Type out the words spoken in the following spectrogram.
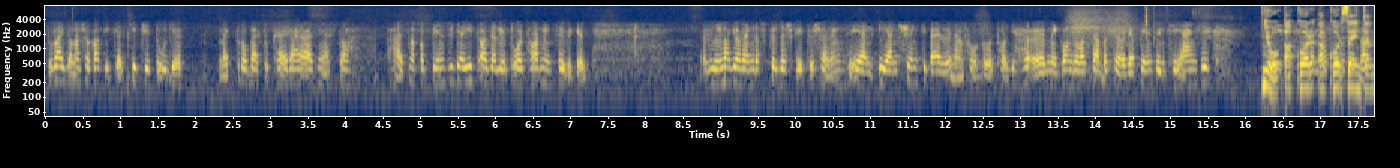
Tulajdonosok, akik egy kicsit úgy megpróbáltuk helyreállni ezt a háznak a pénzügyeit, azelőtt volt 30 évig egy nagyon rendes közös képviselőnk, ilyen, ilyen senki belül nem fordult, hogy még gondolatába se, hogy a pénzünk hiányzik. Jó, akkor, akkor szerintem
